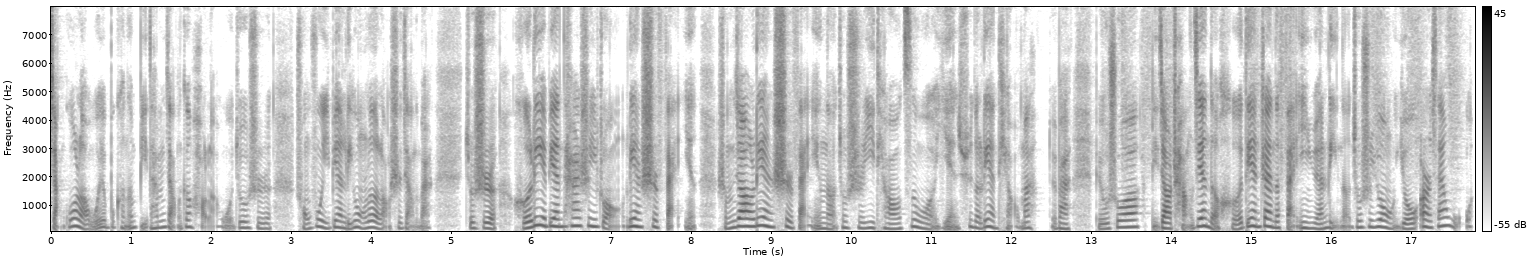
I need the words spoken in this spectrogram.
讲过了，我也不可能比他们讲的更好了。我就是重复一遍李永乐老师讲的吧，就是核裂变它是一种链式反应。什么叫链式反应呢？就是一条自我延续的链条嘛，对吧？比如说比较常见的核电站的反应原理呢，就是用铀二三五。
